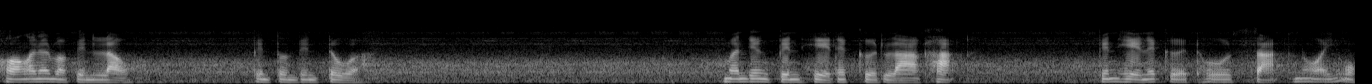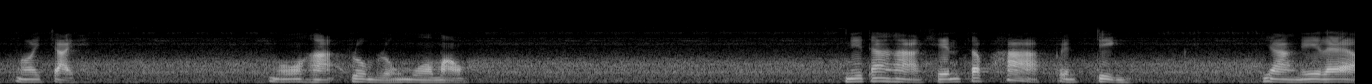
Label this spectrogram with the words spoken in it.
ของอันนั้นมาเป็นเรา เป็นตนเป็นตัว มันยังเป็นเหตุให้เกิดราคะเป็นเหตุให้เกิดโทสะน้อยอกน้อยใจ โมหะรุ่มหลงมัวเมา นี่ถ้าหากเห็นสภาพเป็นจริง อย่างนี้แล้ว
